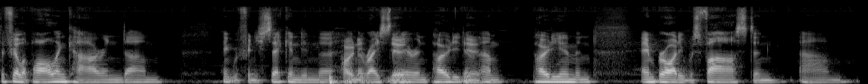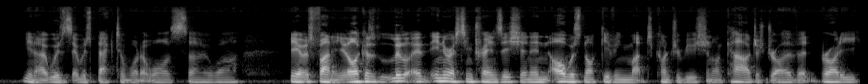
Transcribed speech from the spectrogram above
the Phillip Island car, and um, I think we finished second in the, in the race yeah. there, and podium, Yeah. um, podium, and and Brighty was fast, and um, you know it was it was back to what it was. So. Uh, yeah, it was funny, like a little an interesting transition, and I was not giving much contribution on car, just drove it. Brighty,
